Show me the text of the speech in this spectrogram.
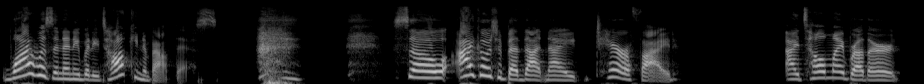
Why wasn't anybody talking about this? so I go to bed that night terrified. I tell my brother,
